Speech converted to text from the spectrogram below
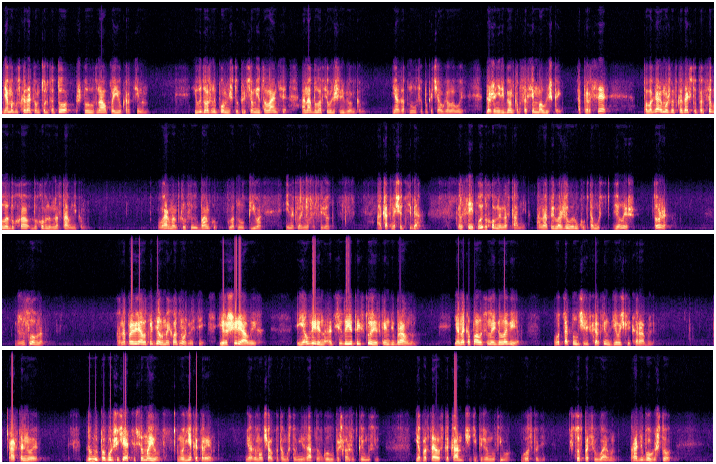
«Я могу сказать вам только то, что узнал по ее картинам. И вы должны помнить, что при всем ее таланте она была всего лишь ребенком». Я запнулся, покачал головой. Даже не ребенком, совсем малышкой. А Персе, полагаю, можно сказать, что Персе была духа, духовным наставником. Варман открыл свою банку, глотнул пиво и наклонился вперед. «А как насчет тебя? Персей, твой духовный наставник? Она приложила руку к тому, что ты делаешь? Тоже?» «Безусловно. Она проверяла пределы моих возможностей и расширяла их. И я уверен, отсюда и эта история с Кэнди Брауном. И она копалась в моей голове. Вот так получились картины «Девочка и корабль». А остальное? Думаю, по большей части все мое, но некоторые я замолчал, потому что внезапно в голову пришла жуткая мысль. Я поставил стакан, чуть не перевернув его. «Господи!» «Что?» — спросил Варман. «Ради бога, что?»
